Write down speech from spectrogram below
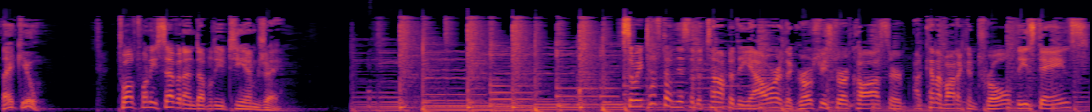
Thank you. 1227 on WTMJ. So we touched on this at the top of the hour. The grocery store costs are uh, kind of out of control these days.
